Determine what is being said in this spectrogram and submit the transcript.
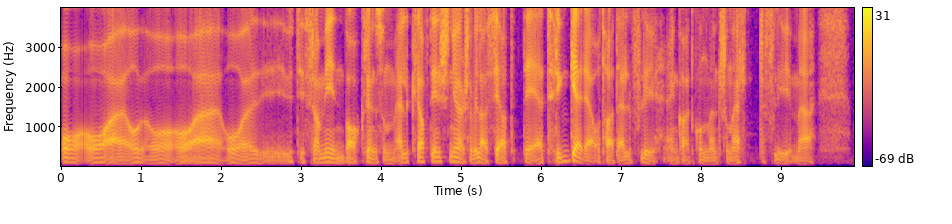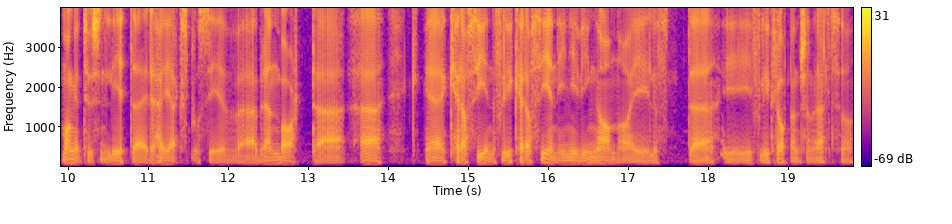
og, og, og, og ut ifra min bakgrunn som elkraftingeniør, så vil jeg si at det er tryggere å ta et elfly enn hva et konvensjonelt fly med mange tusen liter høyeksplosiv, eh, brennbart eh, Eh, kerasin, flykerasin inni vingene og i luft i flykroppen generelt. Så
